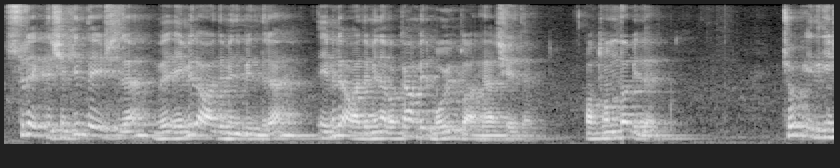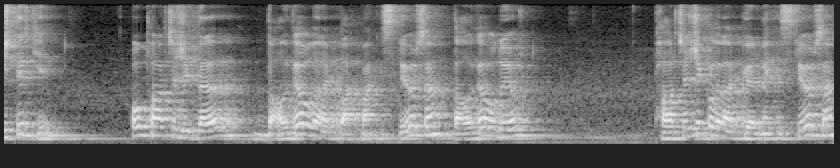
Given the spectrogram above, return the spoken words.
Sürekli şekil değiştiren ve emir alemini bildiren, emir alemine bakan bir boyut var her şeyde. Atomda bile. Çok ilginçtir ki o parçacıklara dalga olarak bakmak istiyorsan dalga oluyor. Parçacık olarak görmek istiyorsan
